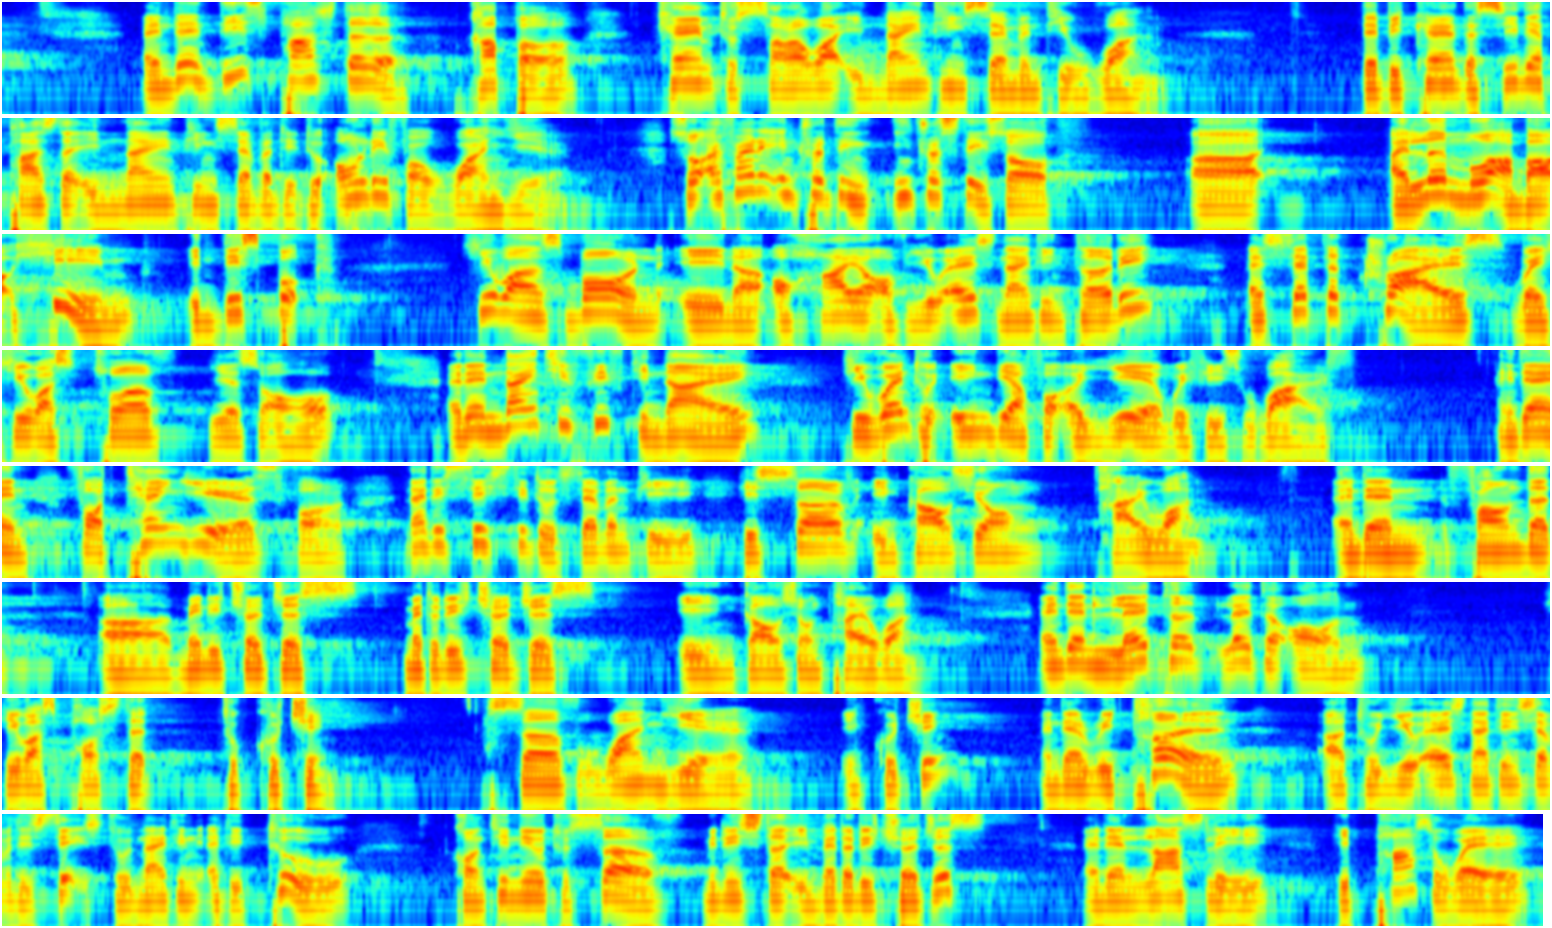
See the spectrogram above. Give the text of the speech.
And then this pastor couple came to Sarawak in 1971. They became the senior pastor in 1972, only for one year. So I find it interesting. Interesting. So uh, I learned more about him in this book. He was born in uh, Ohio of US 1930, accepted Christ when he was 12 years old. And in 1959, he went to India for a year with his wife. And then for 10 years, from 1960 to 70, he served in Kaohsiung, Taiwan. And then founded uh, many churches, Methodist churches in Kaohsiung, Taiwan. And then later, later on, he was posted to Kuching, served one year in Kuching, and then returned uh, to US 1976 to 1982, continued to serve, minister in Methodist churches, and then lastly, he passed away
